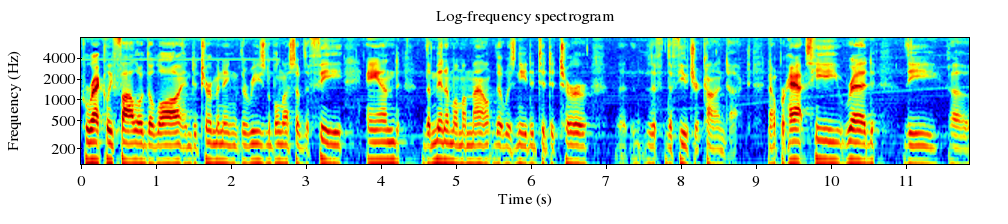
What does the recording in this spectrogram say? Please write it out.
correctly followed the law in determining the reasonableness of the fee and the minimum amount that was needed to deter uh, the, the future conduct. Now, perhaps he read the, uh,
